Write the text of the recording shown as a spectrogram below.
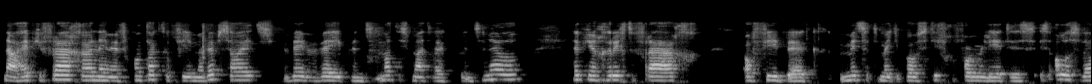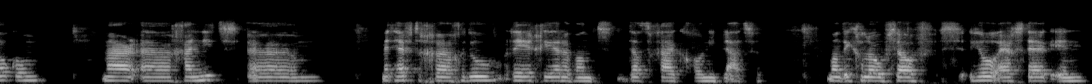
Nou, heb je vragen? Neem even contact op via mijn website www.mattismaatwerk.nl. Heb je een gerichte vraag of feedback, mits het een beetje positief geformuleerd is, is alles welkom. Maar ga niet ehm, met heftig gedoe reageren, want dat ga ik gewoon niet plaatsen. Want ik geloof zelf heel erg sterk in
